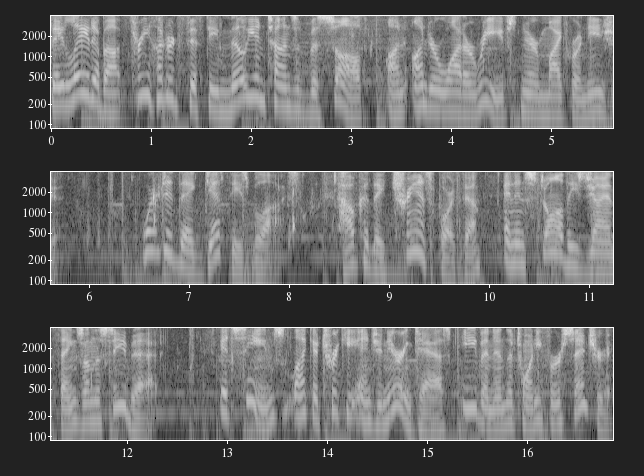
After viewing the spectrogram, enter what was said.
They laid about 350 million tons of basalt on underwater reefs near Micronesia. Where did they get these blocks? How could they transport them and install these giant things on the seabed? It seems like a tricky engineering task even in the 21st century.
